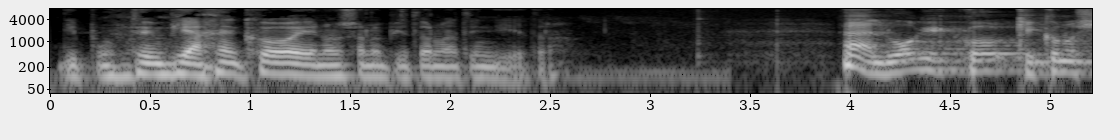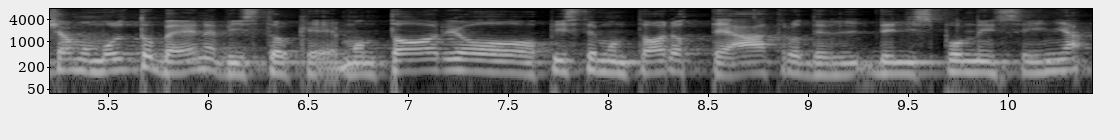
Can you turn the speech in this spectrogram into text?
di punto in bianco e non sono più tornato indietro. Eh, luoghi che conosciamo molto bene, visto che Montorio, Piste Montorio, teatro del, degli Sponda Insegna,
